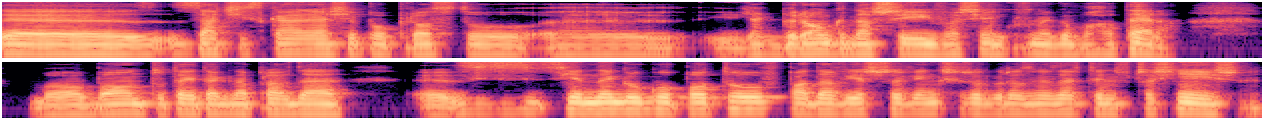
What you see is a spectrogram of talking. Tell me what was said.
e, zaciskania się po prostu e, jakby rąk na szyi właśnie głównego bohatera, bo, bo on tutaj tak naprawdę z, z jednego kłopotu wpada w jeszcze większy, żeby rozwiązać ten wcześniejszy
